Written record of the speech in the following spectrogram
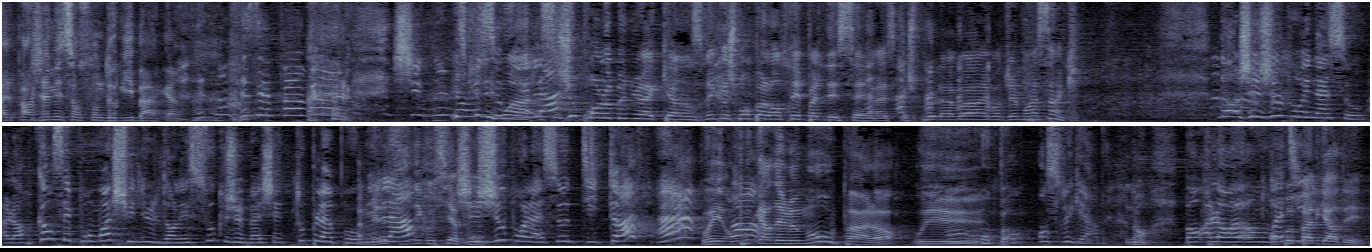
elle part jamais sans son doggy bag. Hein. Mais c'est pas vrai. Je suis Excusez-moi, si je prends le menu à 15 mais que je prends pas l'entrée et pas le dessert, est-ce que je peux l'avoir éventuellement à 5 Non, je joue pour une asso. Alors quand c'est pour moi, je suis nulle dans les souks, je m'achète tout plein pot. Ah, mais mais là, je joue pour l'asso de Titoff. Hein Oui, on Bon. peut garder le mot ou pas alors Oui. Ou pas On se le garde. Non. Bon, alors on, On va peut dire pas le garder.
